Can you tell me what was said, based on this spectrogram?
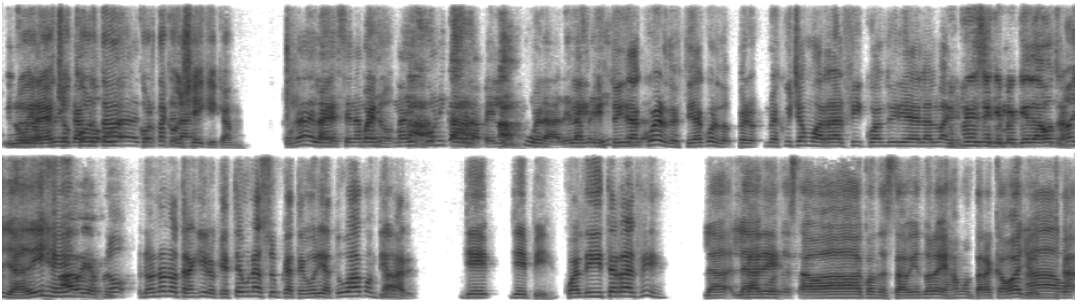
Y no hubiera hecho corta, corta con las- shaky cam. Una de las Bueno, escenas bueno, más, más ah, icónicas de ah, la ah. película. de la Eh, película. Estoy de acuerdo, estoy de acuerdo. Pero no escuchamos a Ralphie cuándo iría él al baño. Espérense que me queda otra. No, ya dije. Ah, a- No, no, no, no, tranquilo, que esta es una subcategoría. Tú vas a continuar. J- JP, ¿cuál dijiste, Ralphie? La, la, La de- cuando estaba cuando estaba viendo la deja montar a caballo. Ah, ya, ok,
